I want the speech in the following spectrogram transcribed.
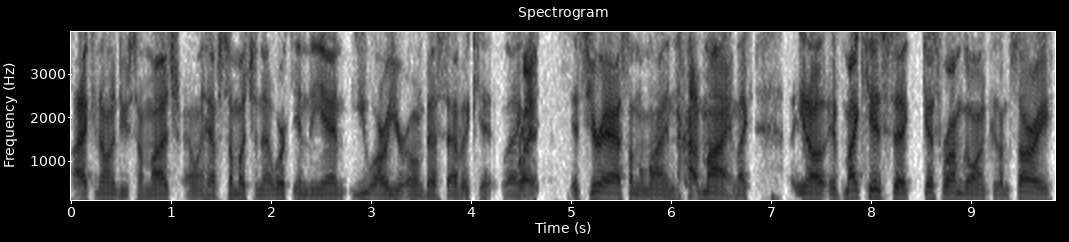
I can only do so much. I only have so much a network. In the end, you are your own best advocate. Like right. it's your ass on the line, not mine. Like, you know, if my kid's sick, guess where I'm going? Because I'm sorry.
